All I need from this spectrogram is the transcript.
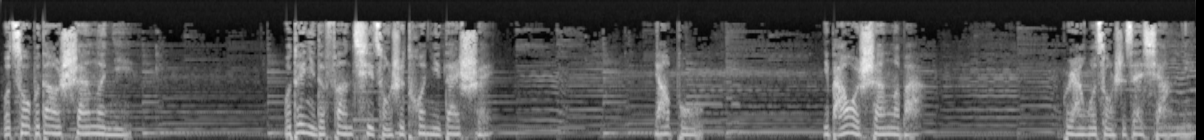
我做不到删了你，我对你的放弃总是拖泥带水。要不。你把我删了吧，不然我总是在想你。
